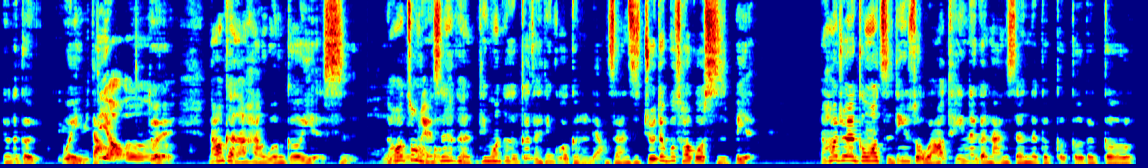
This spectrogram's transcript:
有那个味道。对，然后可能韩文歌也是。然后重点是他可能听过那个歌才听过，可能两三次，绝对不超过十遍。然后就会跟我指定说，我要听那个男生那个哥哥的歌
